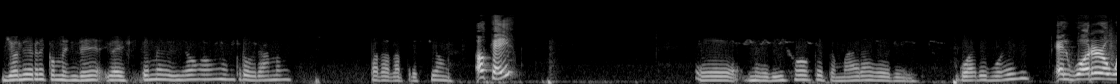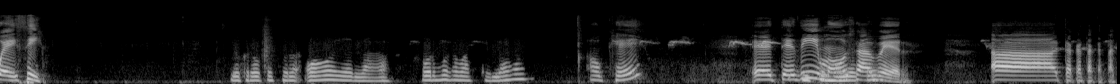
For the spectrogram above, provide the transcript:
yo le recomendé, usted me dio un programa para la presión. Ok. Eh, me dijo que tomara el Water Away. El Water Away, sí. Yo creo que oh, la fórmula vascular. Ok. Eh, te dimos, a ver, uh, taca, taca,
